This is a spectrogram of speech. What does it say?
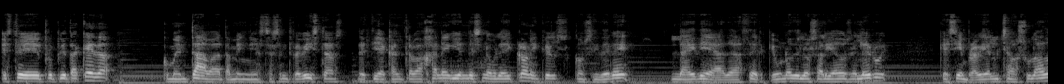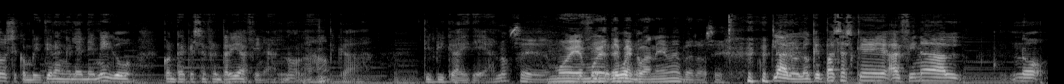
este propio Takeda comentaba también en estas entrevistas, decía que al trabajar en el guion de Xenoblade Chronicles consideré la idea de hacer que uno de los aliados del héroe, que siempre había luchado a su lado, se convirtiera en el enemigo contra el que se enfrentaría al final, ¿no? La Ajá. típica, típica idea, ¿no? Sí, muy, muy típico bueno. anime, pero sí. Claro, lo que pasa es que al final no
